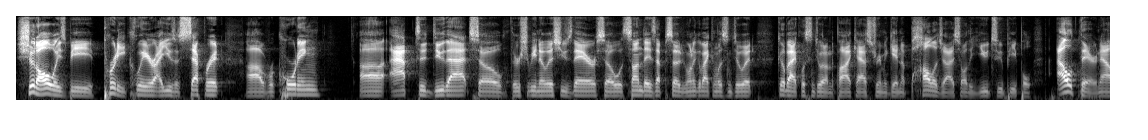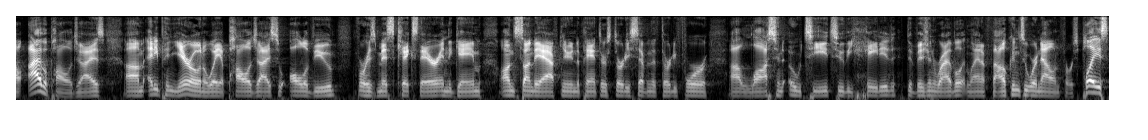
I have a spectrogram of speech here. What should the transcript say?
should always be pretty clear. I use a separate uh, recording uh, app to do that, so there should be no issues there. So with Sunday's episode, if you want to go back and listen to it, go back listen to it on the podcast stream again. Apologize to all the YouTube people out there. Now, I've apologized. Um, Eddy Piñeiro, in a way, apologized to all of you for his missed kicks there in the game on Sunday afternoon. The Panthers 37 to 34 uh, loss in OT to the hated division rival Atlanta Falcons, who are now in first place,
